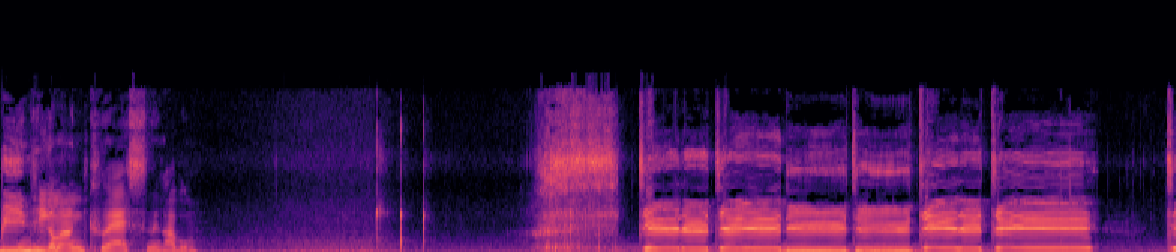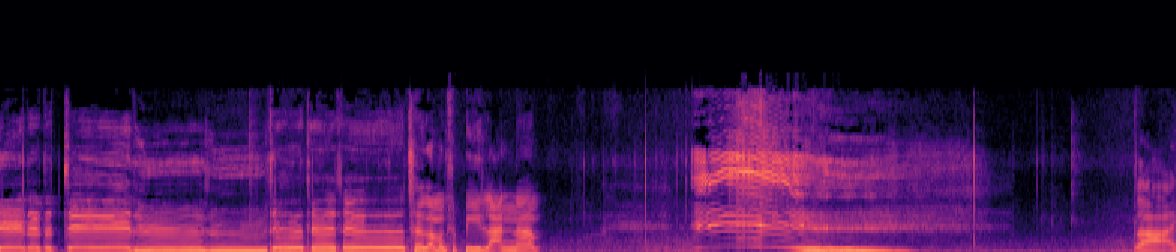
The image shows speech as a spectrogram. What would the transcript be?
บีนที่กำลังครชนะครับผมเธอกำลังสปีรันนะตาย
